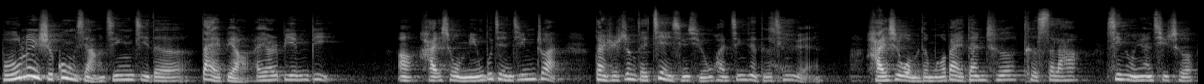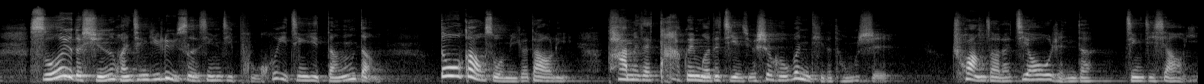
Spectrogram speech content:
不论是共享经济的代表 Airbnb，啊，还是我们名不见经传，但是正在渐行循环经济的德清源，还是我们的摩拜单车、特斯拉、新能源汽车，所有的循环经济、绿色经济、普惠经济等等。都告诉我们一个道理：他们在大规模的解决社会问题的同时，创造了骄人的经济效益，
